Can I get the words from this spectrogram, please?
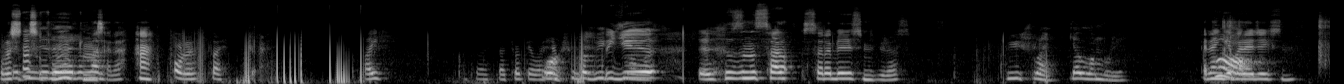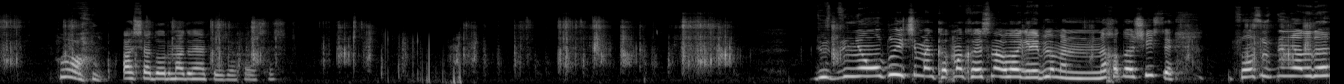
Orası nasıl de unuttum mesela. Ha, orası taş. Ay. Arkadaşlar çok yavaş. Oh şurada büyük Videoyu e, hızını sar- sarabilirsiniz biraz. Büyük slime. Gel lan buraya. Eren Ha. gebereceksin. Ha. Aşağı doğru merdiven yapıyoruz arkadaşlar. Düz dünya olduğu için ben katman kayasına kadar gelebiliyorum. Yani ne kadar şeyse. Sonsuz dünyada da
